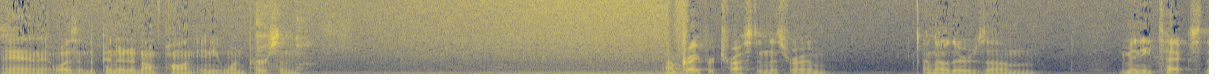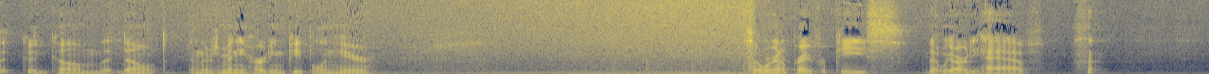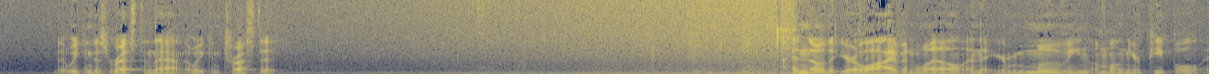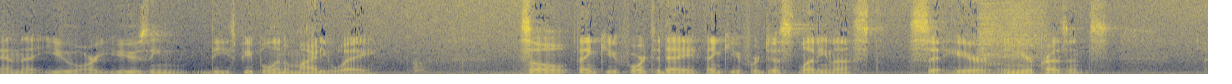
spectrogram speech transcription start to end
And it wasn't dependent upon any one person. I pray for trust in this room. I know there's um, many texts that could come that don't, and there's many hurting people in here. So we're going to pray for peace that we already have, that we can just rest in that, that we can trust it. and know that you're alive and well and that you're moving among your people and that you are using these people in a mighty way. So, thank you for today. Thank you for just letting us sit here in your presence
